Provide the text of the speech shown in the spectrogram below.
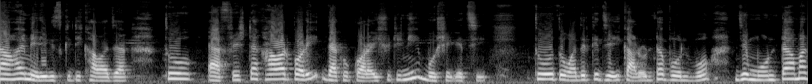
না হয় মেরি বিস্কিটই খাওয়া যাক। তো অ্যাফ্রেশটা খাওয়ার পরেই দেখো কড়াইশুটি নিয়ে বসে গেছি। তো তোমাদেরকে যেই কারণটা বলব যে মনটা আমার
